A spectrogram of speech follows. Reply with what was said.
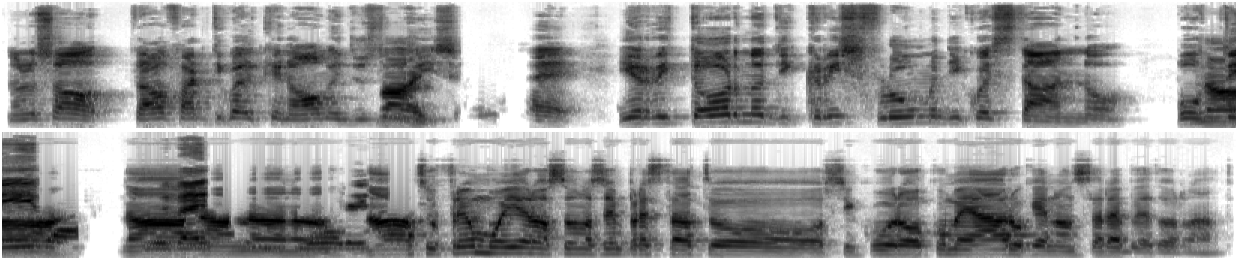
Non lo so, stavo a farti qualche nome giusto Vai. così. Eh, il ritorno di Chris Froome di quest'anno poteva No, no, no, no, no, no, su Froome io sono sempre stato sicuro come Aru che non sarebbe tornato.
